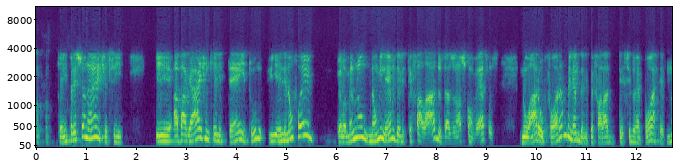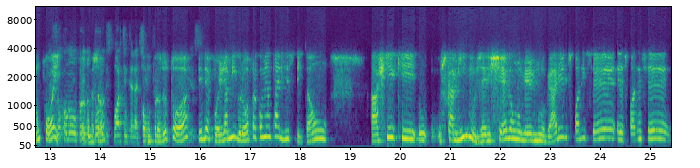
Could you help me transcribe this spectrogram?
Que é impressionante, assim. E a bagagem que ele tem e tudo, e ele não foi, pelo menos não, não me lembro dele ter falado das nossas conversas no ar ou fora, não me lembro dele ter falado, ter sido repórter. Não foi. Começou como produtor do esporte interativo. Como produtor Isso. e depois já migrou para comentarista. Então, acho que, que os caminhos eles chegam no mesmo lugar e eles podem ser eles podem ser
